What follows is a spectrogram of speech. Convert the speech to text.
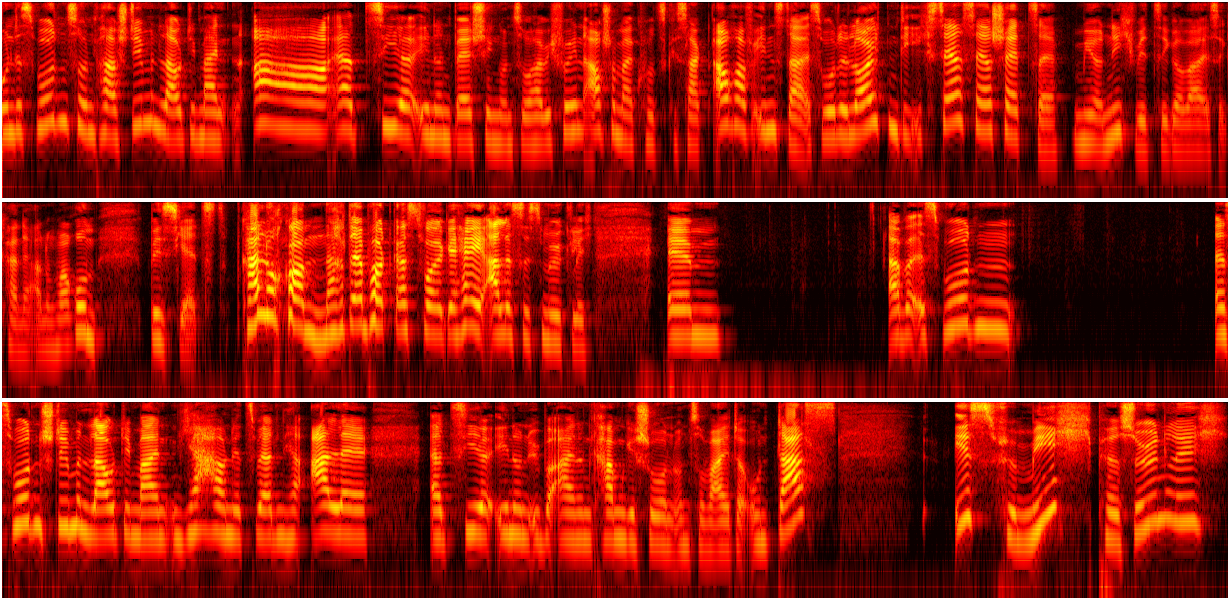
Und es wurden so ein paar Stimmen laut, die meinten, ah, ErzieherInnen-Bashing und so, habe ich vorhin auch schon mal kurz gesagt. Auch auf Insta. Es wurde Leuten, die ich sehr, sehr schätze, mir nicht witzigerweise, keine Ahnung warum, bis jetzt. Kann noch kommen, nach der Podcast-Folge, hey, alles ist möglich. Ähm, aber es wurden, es wurden Stimmen laut, die meinten, ja, und jetzt werden hier alle ErzieherInnen über einen Kamm geschoren und so weiter. Und das ist für mich persönlich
